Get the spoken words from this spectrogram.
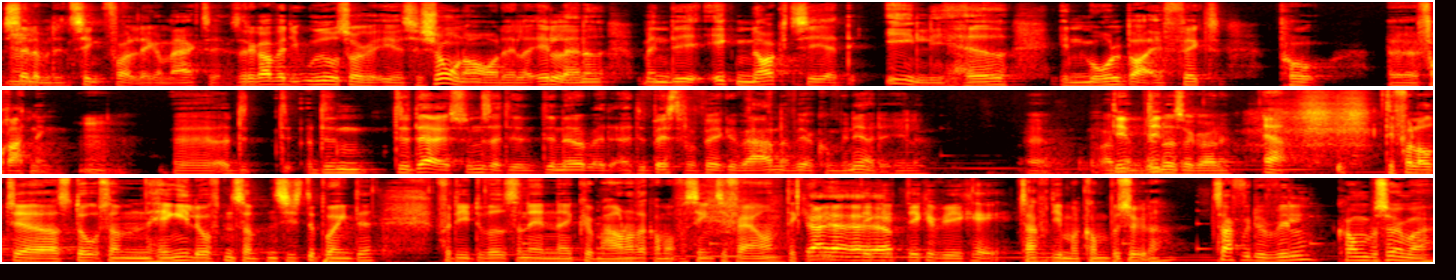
selvom mm. det er ting, folk lægger mærke til. Så det kan godt være, at de udtrykker irritation over det, eller et eller andet, men det er ikke nok til, at det egentlig havde en målbar effekt på øh, forretningen. Mm. Øh, og det, det, det, det er der, jeg synes, at det, det netop er det bedste for begge verdener ved at kombinere det hele. Ja, og det, man bliver nødt til at gøre det. Ja, det får lov til at stå som hænge i luften som den sidste pointe, fordi du ved, sådan en uh, københavner, der kommer for sent til færgen, det kan, ja, ja, ja, ja. Vi, det, kan, det kan vi ikke have. Tak fordi du måtte komme og besøge dig. Tak fordi du ville komme og besøge mig.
